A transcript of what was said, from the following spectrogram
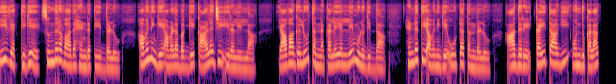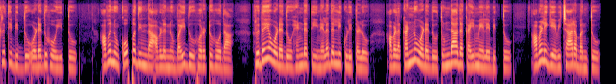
ಈ ವ್ಯಕ್ತಿಗೆ ಸುಂದರವಾದ ಹೆಂಡತಿ ಇದ್ದಳು. ಅವನಿಗೆ ಅವಳ ಬಗ್ಗೆ ಕಾಳಜಿ ಇರಲಿಲ್ಲ. ಯಾವಾಗಲೂ ತನ್ನ ಕಲೆಯಲ್ಲೇ ಮುಳುಗಿದ್ದ. ಹೆಂಡತಿ ಅವನಿಗೆ ಊಟ ತಂದಳು. ಆದರೆ ಕೈತಾಗಿ ಒಂದು ಕಲಾಕೃತಿ ಬಿದ್ದು ಒಡೆದು ಹೋಯಿತು. ಅವನು ಕೋಪದಿಂದ ಅವಳನ್ನು ಬೈದು ಹೊರಟು ಹೋದ. ಹೃದಯ ಒಡೆದು ಹೆಂಡತಿ ನೆಲದಲ್ಲಿ ಕುಳಿತಳು. ಅವಳ ಕಣ್ಣು ಒಡೆದು ತುಂಡಾದ ಕೈ ಮೇಲೆ ಬಿತ್ತು. ಅವಳಿಗೆ ವಿಚಾರ ಬಂತು.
